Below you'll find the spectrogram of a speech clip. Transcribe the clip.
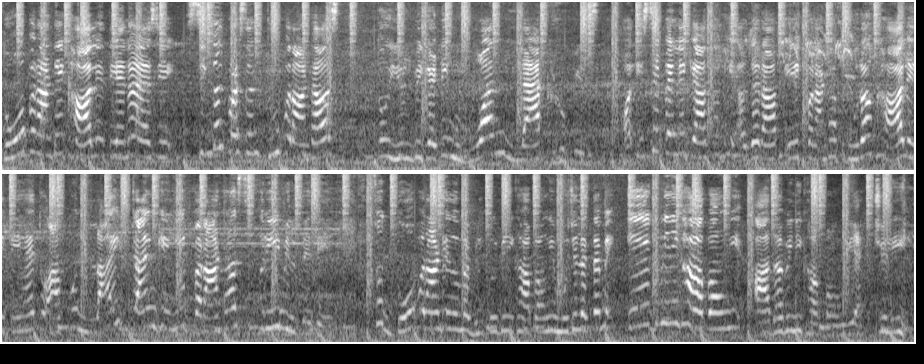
दो पराठे खा लेते हैं ना, ऐसे सिंगल पर्सन टू पराठास तो you'll be getting one lakh rupees आप एक पराठा पूरा खा लेते हैं तो आपको लाइफ टाइम के लिए पराठा फ्री मिलते थे। तो दो पराठे तो मैं बिल्कुल भी नहीं खा पाऊँगी। मुझे लगता है मैं एक भी नहीं खा पाऊँगी, आधा भी नहीं खा पाऊँगी एक्चुअली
